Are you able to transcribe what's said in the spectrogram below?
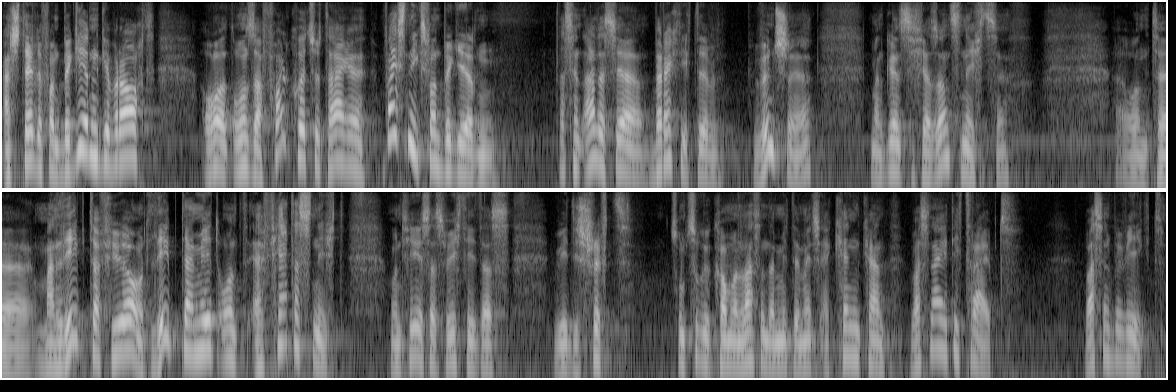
anstelle von Begierden gebraucht. Und unser Volk heutzutage weiß nichts von Begierden. Das sind alles ja berechtigte Wünsche. Ja. Man gönnt sich ja sonst nichts. Ja. Und äh, man lebt dafür und lebt damit und erfährt das nicht. Und hier ist es wichtig, dass wir die Schrift zum Zuge kommen lassen, damit der Mensch erkennen kann, was ihn eigentlich treibt, was ihn bewegt.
